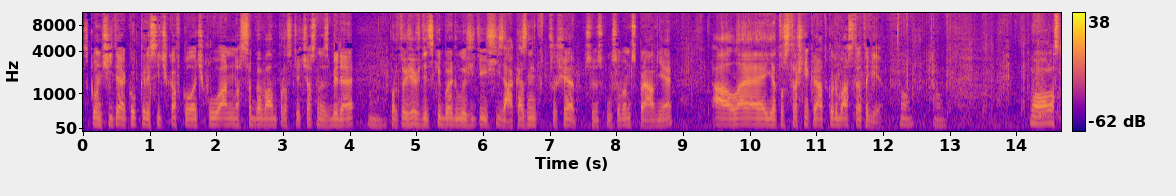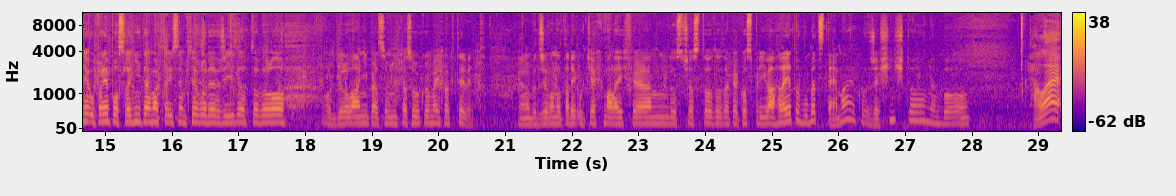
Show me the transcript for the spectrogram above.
skončíte jako krysička v kolečku a na sebe vám prostě čas nezbyde, hmm. protože vždycky bude důležitější zákazník, což je svým způsobem správně, ale je to strašně krátkodobá strategie. No, no. no a vlastně úplně poslední téma, který jsem chtěl otevřít, a to bylo oddělování pracovních a soukromých aktivit. Jenom protože ono tady u těch malých firm dost často to tak jako splývá. Hele, je to vůbec téma? Jako řešíš to? Nebo... Hele,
